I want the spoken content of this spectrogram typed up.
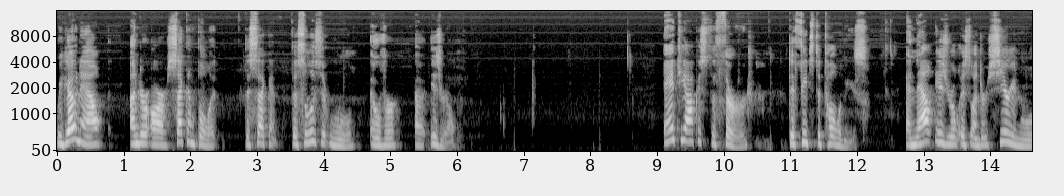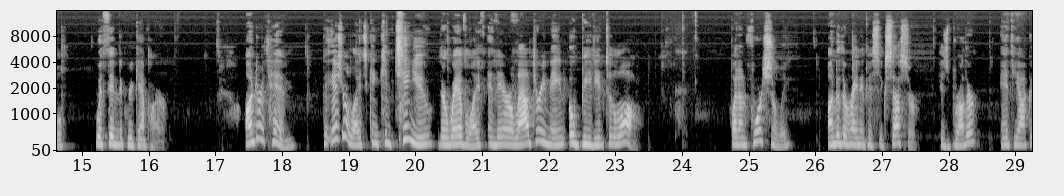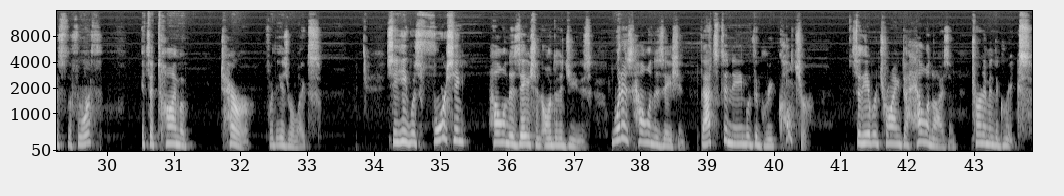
We go now under our second bullet, the second, the Seleucid rule over uh, Israel. Antiochus III defeats the Ptolemies, and now Israel is under Syrian rule within the Greek Empire. Under him, the Israelites can continue their way of life and they are allowed to remain obedient to the law. But unfortunately, under the reign of his successor, his brother, Antiochus IV, it's a time of terror for the Israelites. See, he was forcing Hellenization onto the Jews. What is Hellenization? That's the name of the Greek culture. So they were trying to Hellenize them, turn them into Greeks.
